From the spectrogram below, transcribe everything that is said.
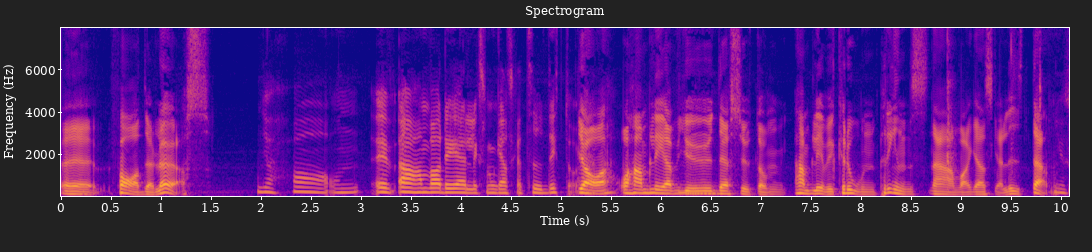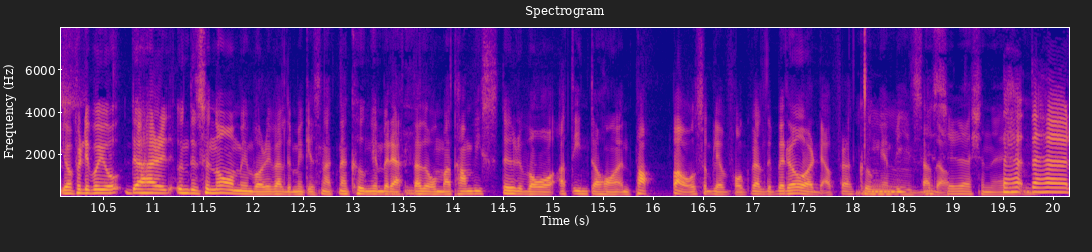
eh, faderlös. Jaha, och, ja, han var det liksom ganska tidigt då? Ja, och han blev ju Mm. dessutom han blev ju kronprins när han var ganska liten. Just. Ja, för det var ju, det här under tsunamin var det väldigt mycket snack när kungen berättade om att han visste hur det var att inte ha en pappa och så blev folk väldigt berörda för att kungen Mm, visade. Det, det här, det här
